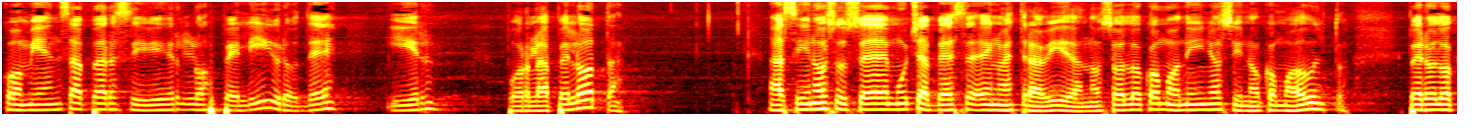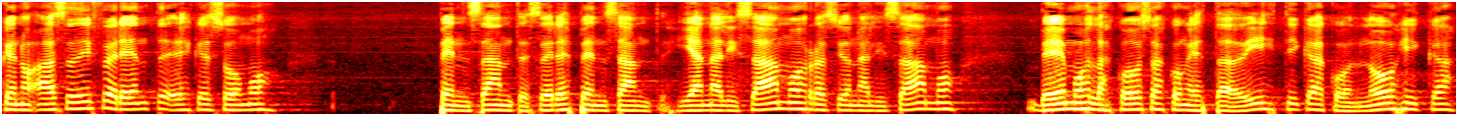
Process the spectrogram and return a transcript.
comienza a percibir los peligros de ir por la pelota. Así nos sucede muchas veces en nuestra vida, no solo como niños, sino como adultos. Pero lo que nos hace diferente es que somos pensantes, seres pensantes, y analizamos, racionalizamos, vemos las cosas con estadística, con lógica,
